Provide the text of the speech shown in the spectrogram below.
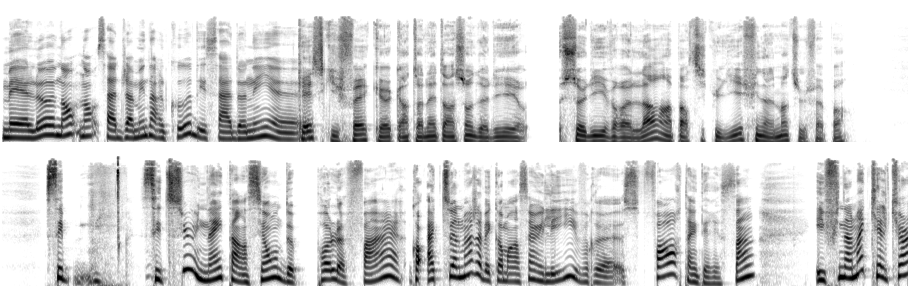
Mais là, non, non, ça a jamais dans le coude et ça a donné... euh, Qu'est-ce qui fait que quand tu as l'intention de lire ce livre-là en particulier, finalement, tu le fais pas? C'est c'est-tu une intention de pas le faire? Actuellement, j'avais commencé un livre euh, fort intéressant et finalement quelqu'un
